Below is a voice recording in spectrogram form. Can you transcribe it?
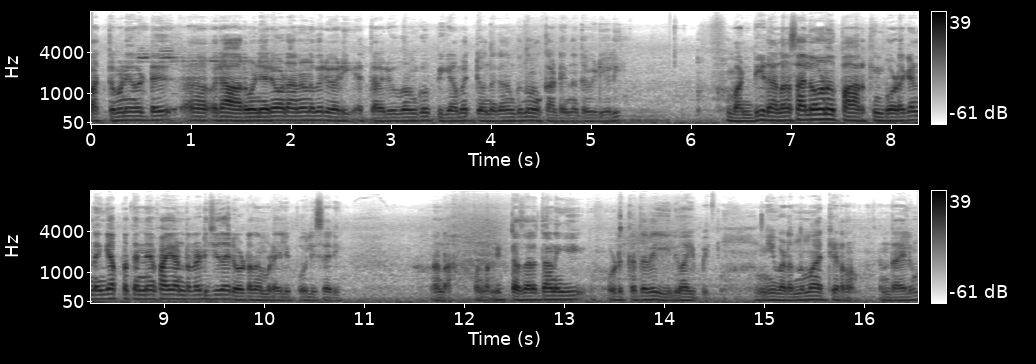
പത്ത് മണി തൊട്ട് ഒരു ആറ് മണി വരെ ഓടാനാണ് പരിപാടി. എത്ര രൂപ നമുക്ക് ഒപ്പിക്കാൻ പറ്റുമോ എന്നൊക്കെ നമുക്ക് നോക്കാട്ടെ ഇന്നത്തെ വീഡിയോയിൽ വണ്ടി ഇടാനുള്ള സ്ഥലമാണ്. പാർക്കിംഗ് ബോർഡൊക്കെ ഉണ്ടെങ്കിൽ അപ്പം തന്നെ ഫൈവ് ഹൺഡ്രഡ് അടിച്ച് തരും കേട്ടോ നമ്മുടെ കയ്യിൽ പോലീസുകാർ വേണ്ട കൊണ്ടുവന്ന് ഇട്ട സ്ഥലത്താണെങ്കിൽ ഒടുക്കത്തെ വെയിലും ആയിപ്പോയി. ഇനി ഇവിടെ നിന്ന് മാറ്റിയിടണം. എന്തായാലും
